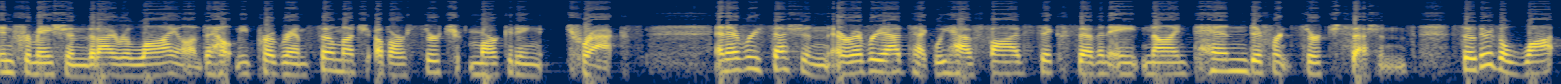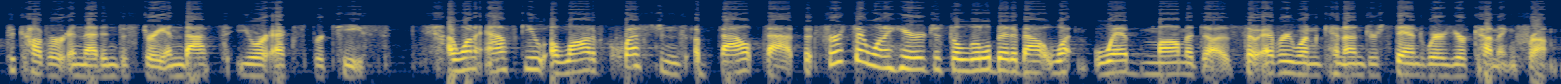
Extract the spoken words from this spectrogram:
information that I rely on to help me program so much of our search marketing tracks. And every session or every ad tech, we have five, six, seven, eight, nine, ten different search sessions. So there's a lot to cover in that industry, and that's your expertise. I want to ask you a lot of questions about that, but first I want to hear just a little bit about what Web Mama does so everyone can understand where you're coming from.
